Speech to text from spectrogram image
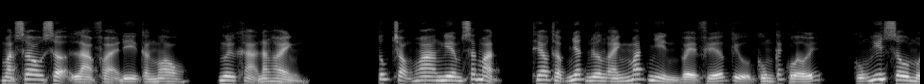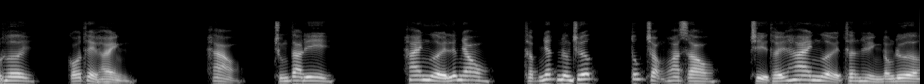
mặt sau sợ là phải đi càng mau, ngươi khả năng hành. Túc trọng hoa nghiêm sắc mặt, theo thập nhất nương ánh mắt nhìn về phía cửu cung cách cuối, cũng hít sâu một hơi, có thể hành. Hảo, chúng ta đi. Hai người liếc nhau, thập nhất nương trước, túc trọng hoa sau, chỉ thấy hai người thân hình đông đưa,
